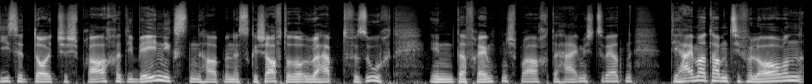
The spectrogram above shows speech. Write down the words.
diese deutsche Sprache. Die wenigsten haben es geschafft oder überhaupt versucht, in der Fremdensprache heimisch zu werden. Die Heimat haben sie verloren,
